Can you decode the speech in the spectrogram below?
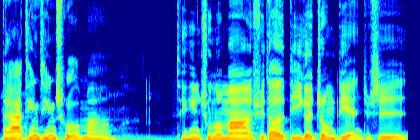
大家听清楚了吗？听清楚了吗？学到的第一个重点就是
